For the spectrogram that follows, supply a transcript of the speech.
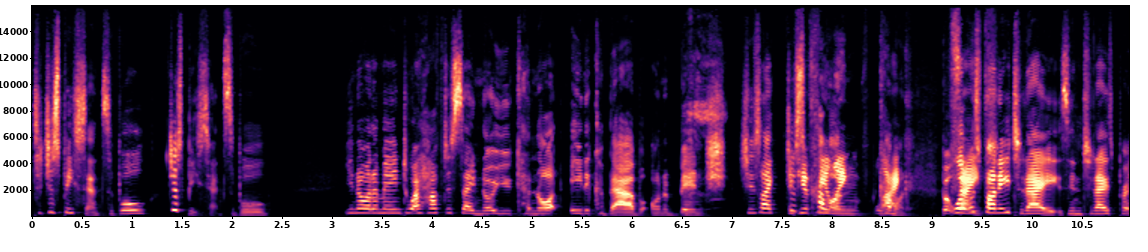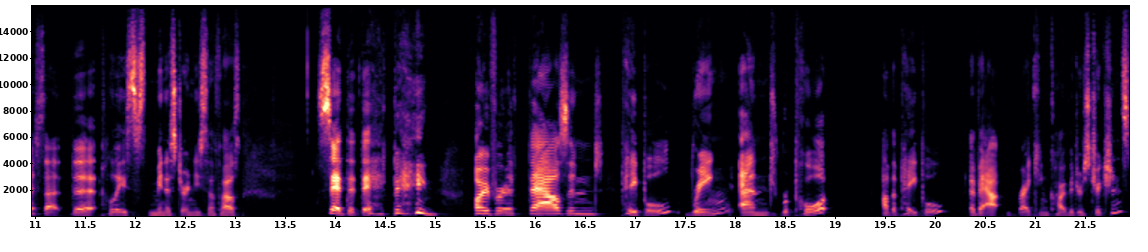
to just be sensible. Just be sensible. You know what I mean? Do I have to say, no, you cannot eat a kebab on a bench? She's like, just come on, like come on. But what was funny today is in today's press that the police minister in New South Wales said that there had been over a thousand people ring and report other people about breaking COVID restrictions.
